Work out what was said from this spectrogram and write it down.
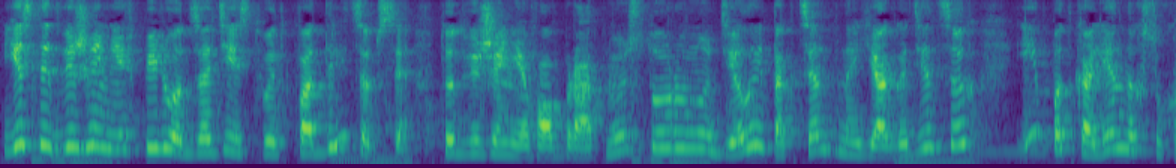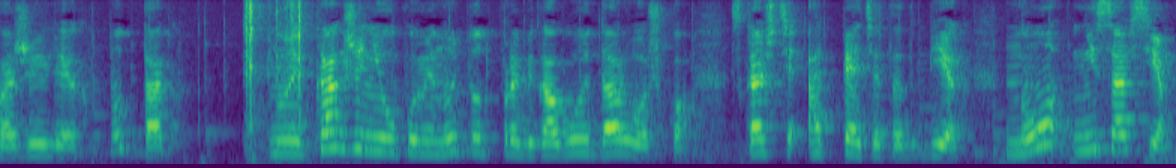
Если движение вперед задействует квадрицепсы, то движение в обратную сторону делает акцент на ягодицах и подколенных сухожилиях. Вот так. Ну и как же не упомянуть тут про беговую дорожку? Скажете, опять этот бег. Но не совсем.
